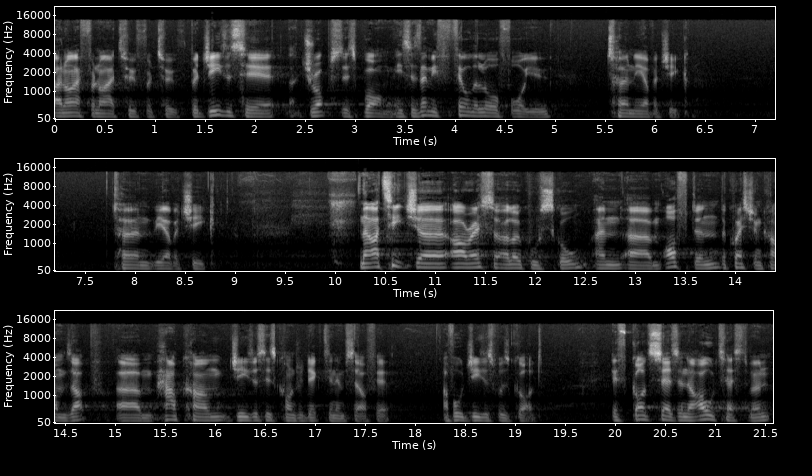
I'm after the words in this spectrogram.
an eye for an eye, tooth for a tooth. But Jesus here drops this bomb. He says, Let me fill the law for you, turn the other cheek. Turn the other cheek. Now, I teach uh, RS at a local school, and um, often the question comes up um, how come Jesus is contradicting himself here? I thought Jesus was God. If God says in the Old Testament,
